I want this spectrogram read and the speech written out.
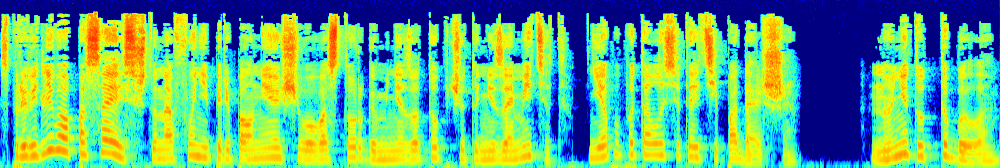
Справедливо опасаясь, что на фоне переполняющего восторга меня затопчут и не заметят, я попыталась отойти подальше. Но не тут-то было.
